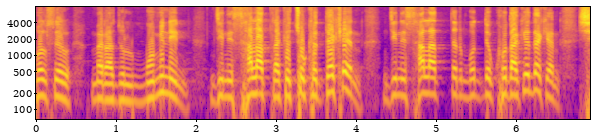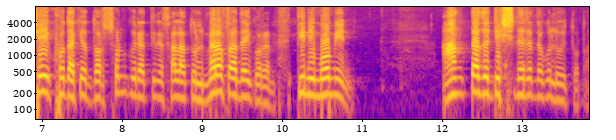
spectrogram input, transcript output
বলছে মেরাজুল মমিনিন, যিনি সালাতটাকে চোখে দেখেন, যিনি সালাতের মধ্যে খোদাকে দেখেন, সেই খোদাকে দর্শন করে তিনি সালাতুল মেরাজ আদায় করেন, তিনি মমিন। আন্তাজে ডিকশনারি দেখলে হইতো না,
